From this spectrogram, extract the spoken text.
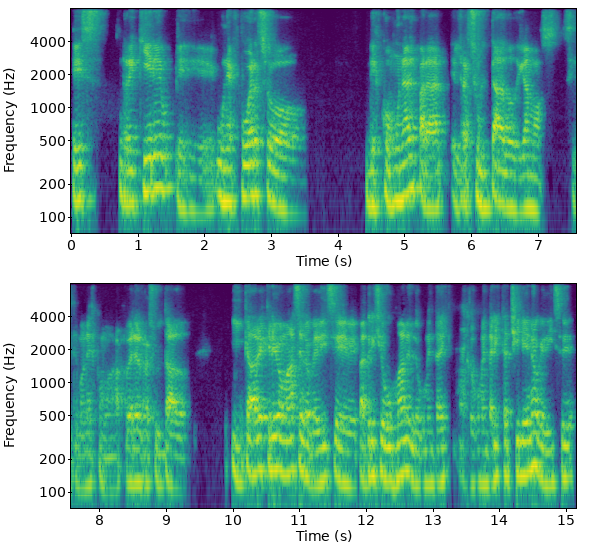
es, requiere eh, un esfuerzo descomunal para el resultado, digamos, si te pones como a ver el resultado. Y cada vez creo más en lo que dice Patricio Guzmán, el documentalista, documentalista chileno, que dice,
